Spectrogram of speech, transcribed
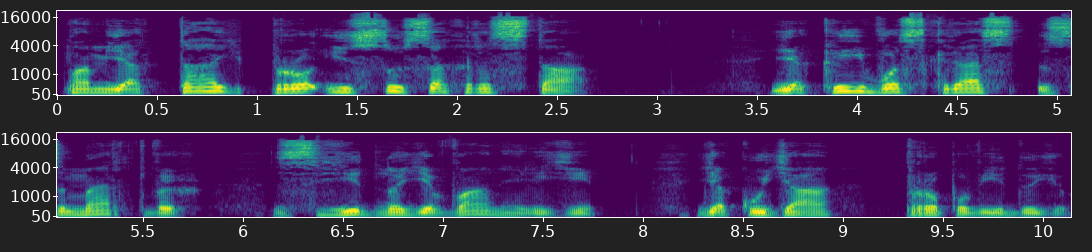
Пам'ятай про Ісуса Христа, який воскрес з мертвих згідно Євангелії, яку я проповідую,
